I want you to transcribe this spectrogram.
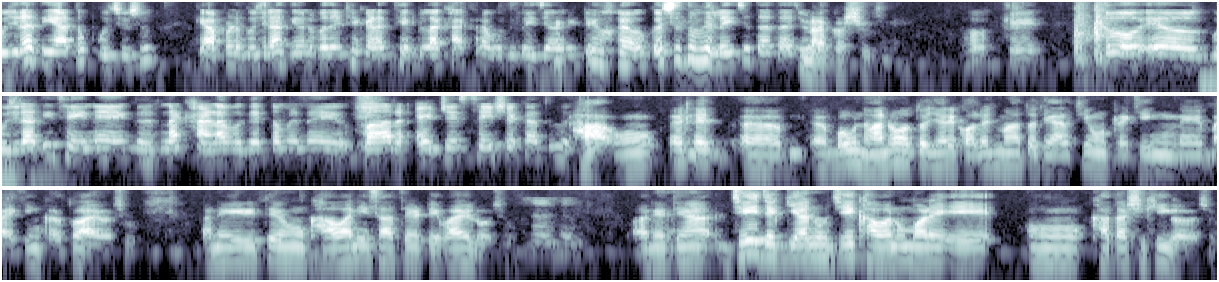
ગુજરાતી આ તો પૂછું છું કે આપણે ગુજરાતીઓને બધા ઠેકાણા થેપલા ખાખરા બધું લઈ જવાની ટેવ હોય આવું કશું તમે લઈ જતા હતા ના કશું જ નહીં. ઓકે. તો ગુજરાતી થઈને ઘરના ખાણા વગર તમને બહાર એડજસ્ટ થઈ શકાતું હતું? હા હું એટલે બહુ નાનો હતો જ્યારે કોલેજમાં હતો ત્યારથી હું ટ્રેકિંગ ને બાઇકિંગ કરતો આવ્યો છું. અને એ રીતે હું ખાવાની સાથે ટેવાયેલો છું. અને ત્યાં જે જગ્યાનું જે ખાવાનું મળે એ હું ખાતા શીખી ગયો છું.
